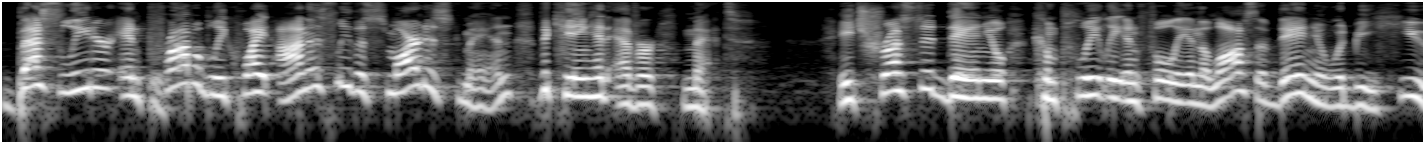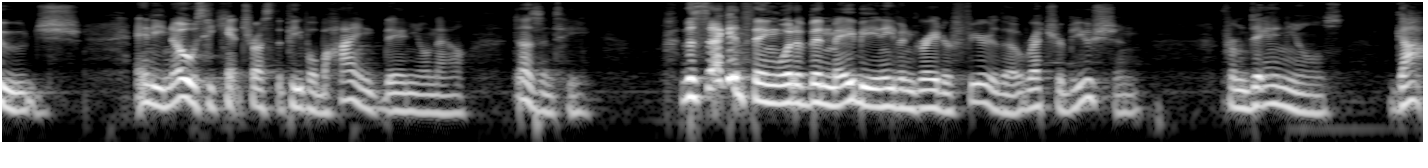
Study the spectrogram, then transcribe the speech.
best leader, and probably, quite honestly, the smartest man the king had ever met. He trusted Daniel completely and fully, and the loss of Daniel would be huge. And he knows he can't trust the people behind Daniel now, doesn't he? The second thing would have been maybe an even greater fear, though retribution from Daniel's God.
